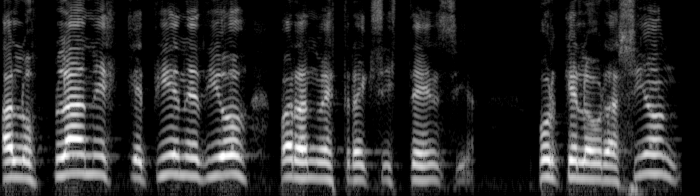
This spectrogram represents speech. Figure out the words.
a los planes que tiene Dios para nuestra existencia. Porque la oración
